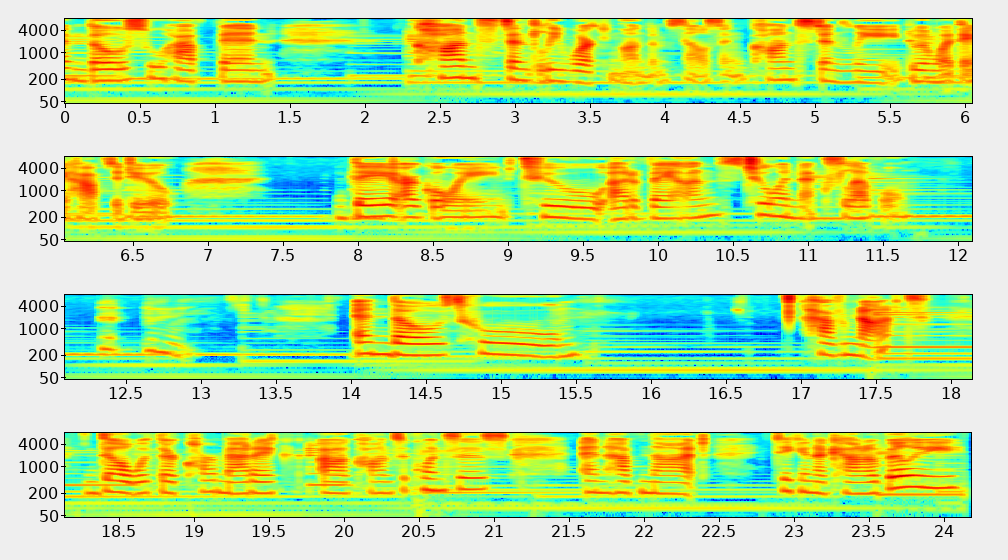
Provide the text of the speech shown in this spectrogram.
and those who have been constantly working on themselves and constantly doing what they have to do, they are going to advance to a next level. and those who have not dealt with their karmatic uh, consequences and have not taken accountability,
